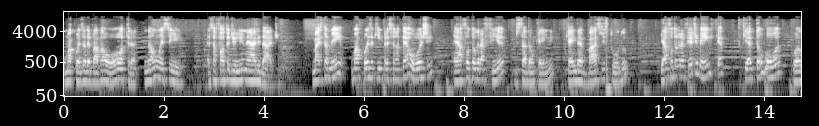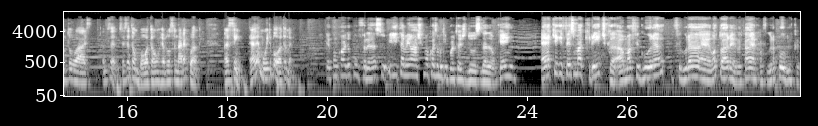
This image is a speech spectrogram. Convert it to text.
uma coisa levava a outra, não esse essa falta de linearidade. Mas também uma coisa que impressiona até hoje é a fotografia de Cidadão Kane, que ainda é base de estudo, e a fotografia de Mank, que é, que é tão boa quanto a. não sei se é tão boa, tão revolucionária quanto. Mas assim, ela é muito boa também. Eu concordo com o Franço e também eu acho que uma coisa muito importante do Cidadão Kane é que ele fez uma crítica a uma figura, figura é, notória naquela época, uma figura pública.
